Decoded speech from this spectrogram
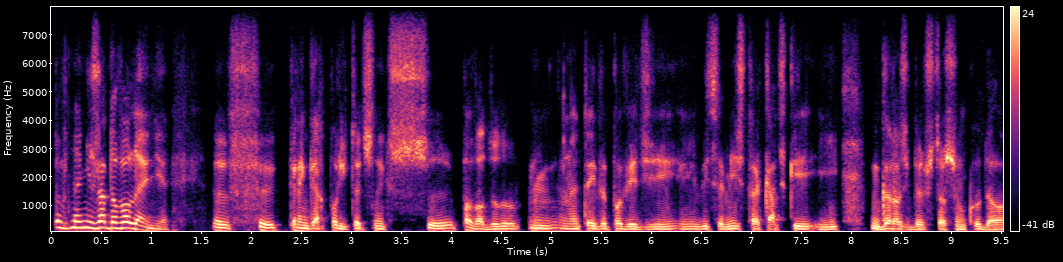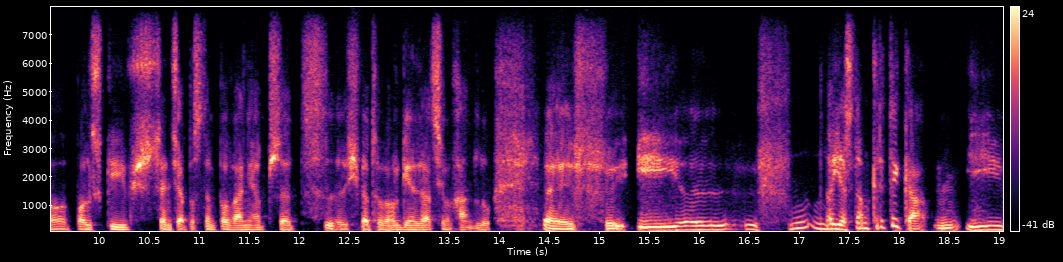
pewne niezadowolenie w kręgach politycznych z powodu mm, tej wypowiedzi wiceministra Kaczki i groźby w stosunku do Polski wszczęcia postępowania przed Światową Organizacją Handlu. E, I e, no jest tam krytyka. I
